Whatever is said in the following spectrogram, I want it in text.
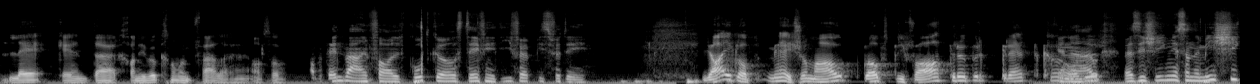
legendär, kann ich wirklich nur empfehlen. Also, Aber dann wäre im Fall Good Girls definitiv etwas für dich. ja, ich glaube, wir haben schon mal, glaube ich, privat darüber geredet. Genau. Oder? Es ist irgendwie so eine Mischung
